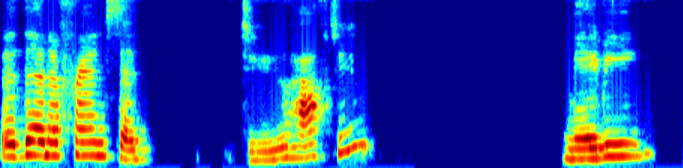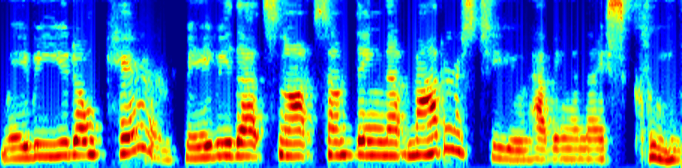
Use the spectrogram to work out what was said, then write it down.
But then a friend said, Do you have to? Maybe maybe you don't care. Maybe that's not something that matters to you having a nice clean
